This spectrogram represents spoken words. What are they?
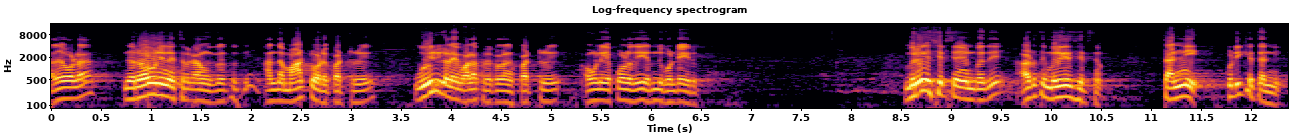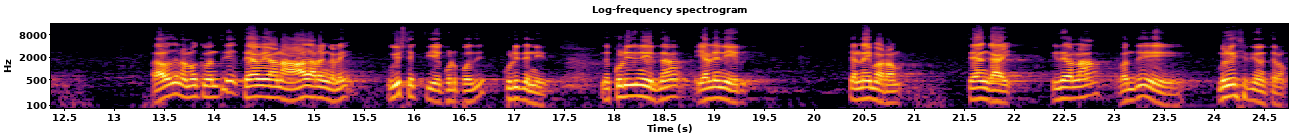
அதோட இந்த ரோகிணி நட்சத்திரக்காரங்களுக்கு அந்த மாட்டோட பற்று உயிர்களை வளர்க்குறதுக்கான பற்று அவங்களுக்கு எப்பொழுதே இருந்து கொண்டே இருக்கும். மிருகசீர்த்தம் என்பது அடுத்து மிருகசீர்த்தம் தண்ணி குடிக்க தண்ணி. அதாவது நமக்கு வந்து தேவையான ஆதாரங்களை உயிர் சக்தியை கொடுப்பது குடி தண்ணீர் இந்த குடிநீர் தான் இளநீர் தென்னை மரம் தேங்காய் இதெல்லாம் வந்து மிருகசீர்ஷ நட்சத்திரம்.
